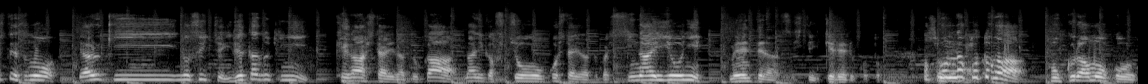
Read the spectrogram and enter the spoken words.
してそのやる気のスイッチを入れた時に怪我したりだとか何か不調を起こしたりだとかしないようにメンテナンスしていけれること、まこんなことが僕らもこう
